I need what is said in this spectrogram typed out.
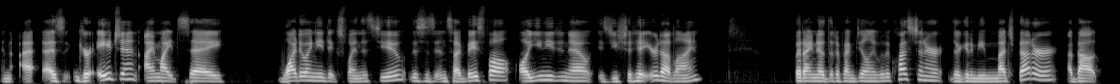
And I, as your agent, I might say, why do I need to explain this to you? This is inside baseball. All you need to know is you should hit your deadline. But I know that if I'm dealing with a questioner, they're going to be much better about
